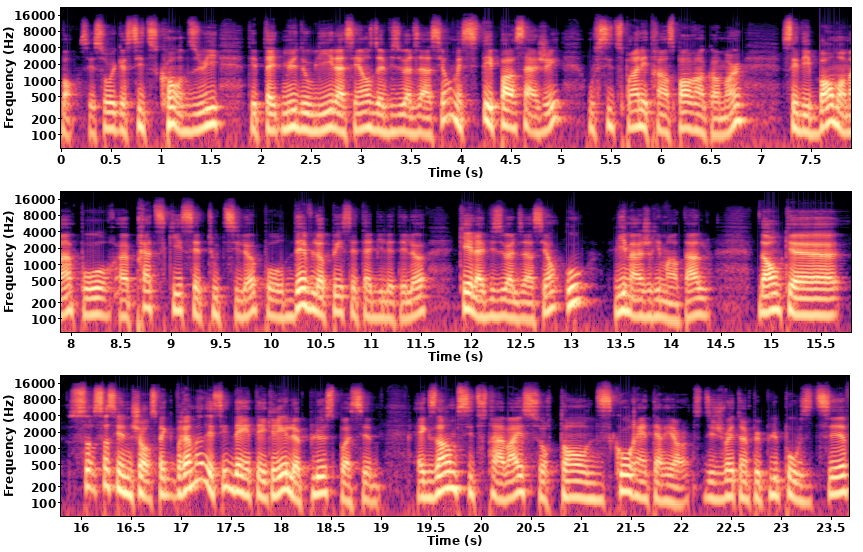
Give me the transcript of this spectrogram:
Bon, c'est sûr que si tu conduis, tu es peut-être mieux d'oublier la séance de visualisation, mais si tu es passager ou si tu prends les transports en commun, c'est des bons moments pour euh, pratiquer cet outil-là, pour développer cette habileté-là, qui est la visualisation ou l'imagerie mentale. Donc, euh, ça, c'est une chose. Fait que vraiment d'essayer d'intégrer le plus possible. Exemple, si tu travailles sur ton discours intérieur, tu dis je vais être un peu plus positif,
